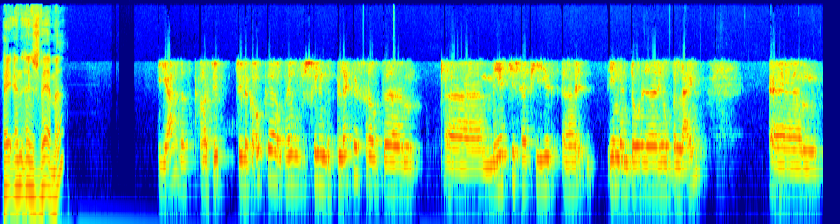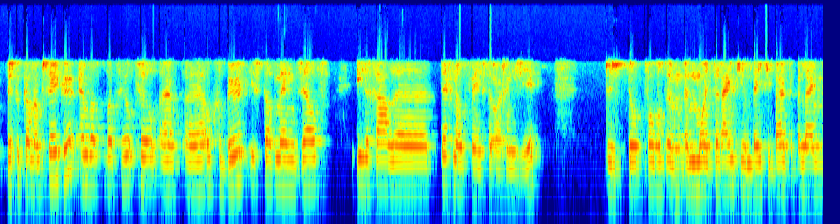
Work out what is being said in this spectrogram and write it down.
Hey, en, en zwemmen? Ja, dat kan natu- natuurlijk ook eh, op heel veel verschillende plekken. Grote eh, meertjes heb je hier in en door heel Berlijn. Ehm, dus dat kan ook zeker. En wat, wat heel veel eh, eh, ook gebeurt, is dat men zelf illegale technofeesten organiseert. Dus door bijvoorbeeld een, een mooi terreintje een beetje buiten Berlijn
